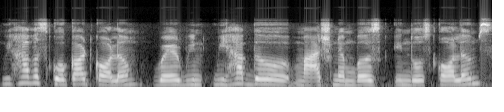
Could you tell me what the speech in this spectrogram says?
We have a scorecard column where we, we have the match numbers in those columns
